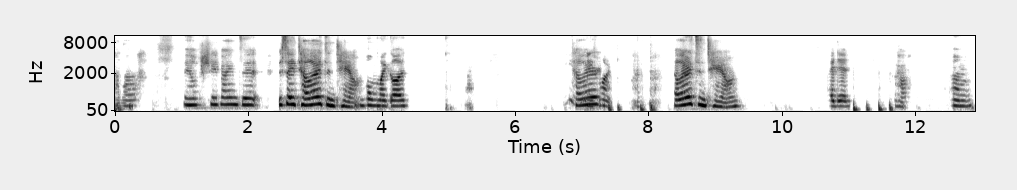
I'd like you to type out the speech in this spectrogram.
Ah, I hope she finds it. Just say tell her it's in town. Oh my god. Tell her tell her it's in town. I did. Uh-huh. Um,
